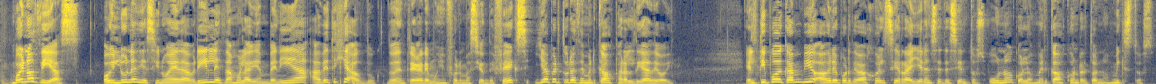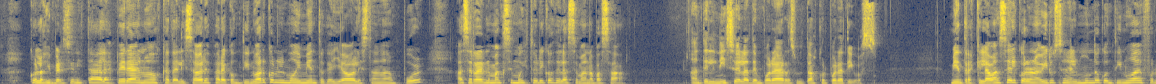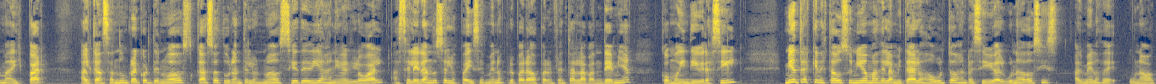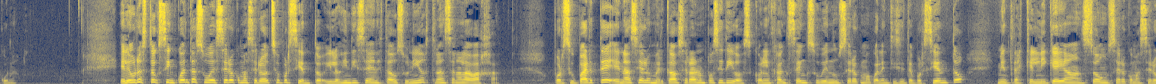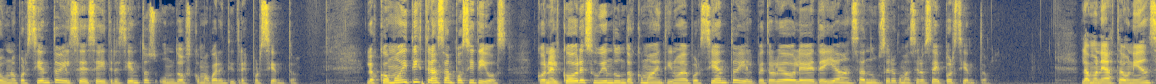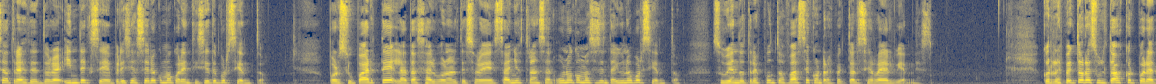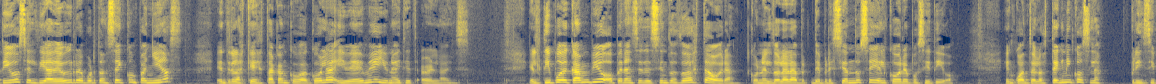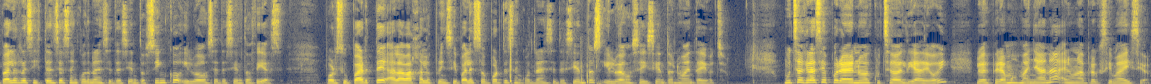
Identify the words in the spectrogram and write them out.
Buenos días. Hoy lunes 19 de abril les damos la bienvenida a BTG Outlook, donde entregaremos información de FEX y aperturas de mercados para el día de hoy. El tipo de cambio abre por debajo del cierre ayer en 701 con los mercados con retornos mixtos, con los inversionistas a la espera de nuevos catalizadores para continuar con el movimiento que ha llevado al Standard Poor's a cerrar el máximo históricos de la semana pasada, ante el inicio de la temporada de resultados corporativos. Mientras que el avance del coronavirus en el mundo continúa de forma dispar, alcanzando un récord de nuevos casos durante los nuevos siete días a nivel global, acelerándose en los países menos preparados para enfrentar la pandemia, como India y Brasil, mientras que en Estados Unidos más de la mitad de los adultos han recibido alguna dosis al menos de una vacuna. El Eurostock 50 sube 0,08% y los índices en Estados Unidos transan a la baja. Por su parte, en Asia los mercados cerraron positivos, con el Hang Seng subiendo un 0,47%, mientras que el Nikkei avanzó un 0,01% y el CSI 300 un 2,43%. Los commodities transan positivos, con el cobre subiendo un 2,29% y el petróleo WTI avanzando un 0,06%. La moneda estadounidense a través del dólar index se deprecia 0,47%. Por su parte, la tasa del bono del Tesoro de 10 años transa en 1,61%, subiendo 3 puntos base con respecto al cierre del viernes. Con respecto a resultados corporativos, el día de hoy reportan seis compañías, entre las que destacan Coca-Cola, IBM y United Airlines. El tipo de cambio opera en 702 hasta ahora, con el dólar depreciándose y el cobre positivo. En cuanto a los técnicos, las principales resistencias se encuentran en 705 y luego en 710. Por su parte, a la baja los principales soportes se encuentran en 700 y luego en 698. Muchas gracias por habernos escuchado el día de hoy. Lo esperamos mañana en una próxima edición.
